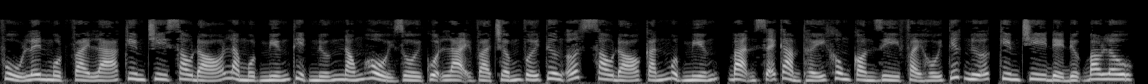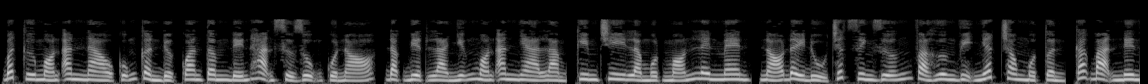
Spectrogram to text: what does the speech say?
phủ lên một vài lá kim chi sau đó là một miếng thịt nướng nóng hổi rồi cuộn lại và chấm với tương ớt sau đó cắn một miếng, bạn sẽ cảm thấy không còn gì phải hối tiếc nữa, kim chi để được bao lâu, bất cứ món ăn ăn nào cũng cần được quan tâm đến hạn sử dụng của nó, đặc biệt là những món ăn nhà làm, kim chi là một món lên men, nó đầy đủ chất dinh dưỡng và hương vị nhất trong một tuần, các bạn nên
